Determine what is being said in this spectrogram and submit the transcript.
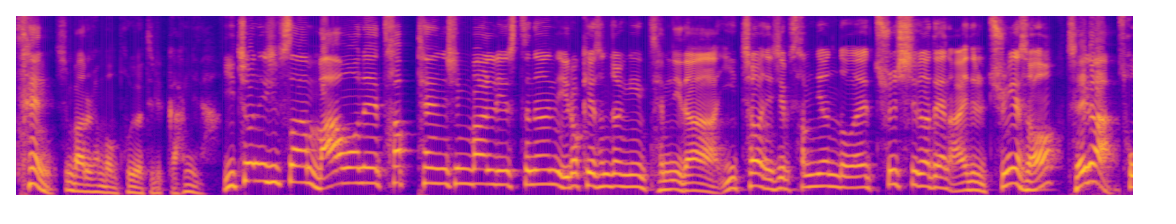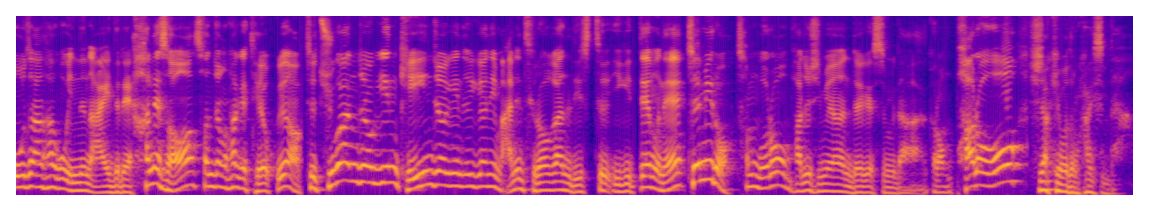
10 신발을 한번 보여드릴까 합니다. 2023 마원의 top 10 신발 리스트는 이렇게 선정이 됩니다. 2023년도에 출시가 된 아이들 중에서 제가 소장하고 있는 아이들에 한해서 선정을 하게 되었고요. 제 주관적인 개인적인 의견이 많이 들어간 리스트이기 때문에 재미로 참고로 봐주시면 되겠습니다. 그럼 바로 시작해보도록 하겠습니다.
